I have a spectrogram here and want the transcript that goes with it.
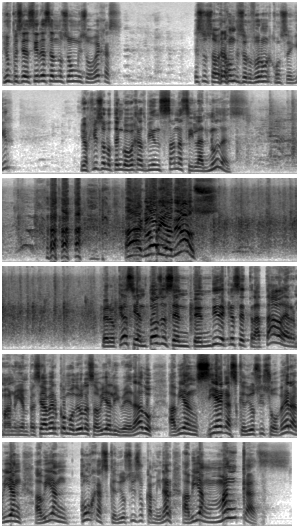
Yo empecé a decir, estas no son mis ovejas. Eso saber a dónde se lo fueron a conseguir. Yo aquí solo tengo ovejas bien sanas y lanudas. ¡Ah, gloria a Dios! Pero casi entonces entendí de qué se trataba, hermano, y empecé a ver cómo Dios las había liberado. Habían ciegas que Dios hizo ver, habían, habían cojas que Dios hizo caminar, habían mancas.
